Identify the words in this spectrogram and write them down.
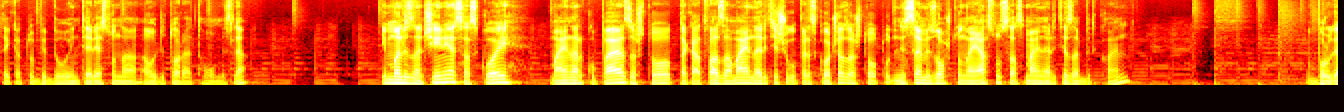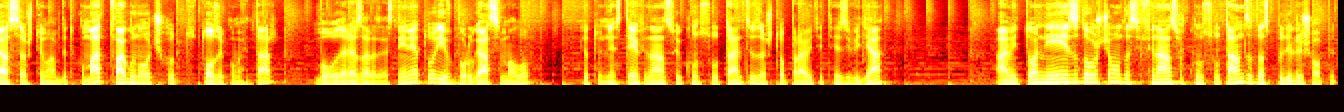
тъй като би било интересно на аудиторията му, мисля. Има ли значение с кой майнер купая, защо така това за майнерите ще го прескоча, защото не съм изобщо наясно с майнерите за биткоин. В Бургас също има биткомат. Това го научих от този коментар. Благодаря за разяснението. И в Бургас имало, като не сте финансови консултанти, защо правите тези видеа? Ами то не е задължително да си финансов консултант, за да споделиш опит.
